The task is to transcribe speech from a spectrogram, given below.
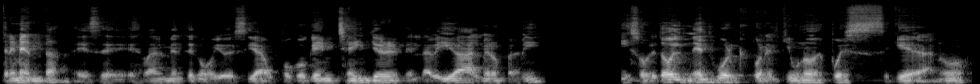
tremenda, es, eh, es realmente, como yo decía, un poco game changer en la vida, al menos para mí, y sobre todo el network con el que uno después se queda, ¿no?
